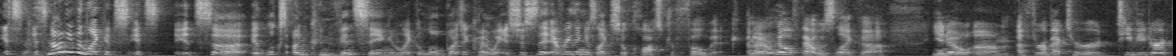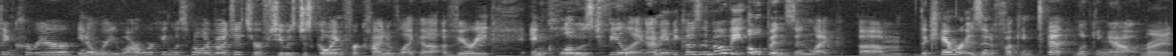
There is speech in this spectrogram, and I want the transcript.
it's it's not even like it's it's it's uh it looks unconvincing in like a low budget kind of way. It's just that everything is like so claustrophobic, and I don't know if that was like a you know um, a throwback to her TV directing career, you know, where you are working with smaller budgets, or if she was just going for kind of like a, a very enclosed feeling. I mean, because the movie opens in like um, the camera is in a fucking tent looking out, Right.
